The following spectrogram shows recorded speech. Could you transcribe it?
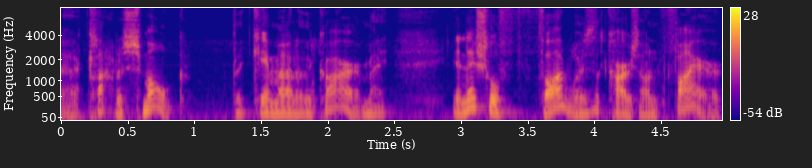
uh, cloud of smoke that came out of the car. My initial thought was the car's on fire.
